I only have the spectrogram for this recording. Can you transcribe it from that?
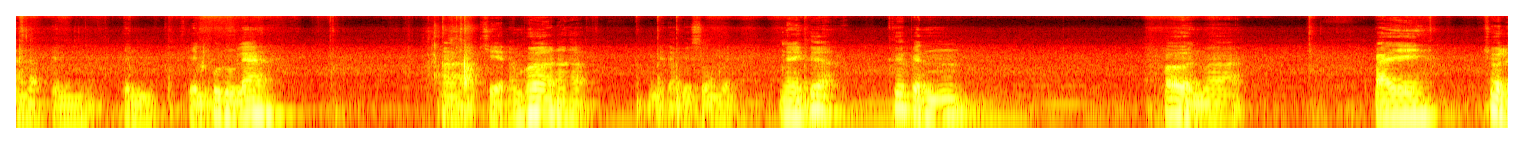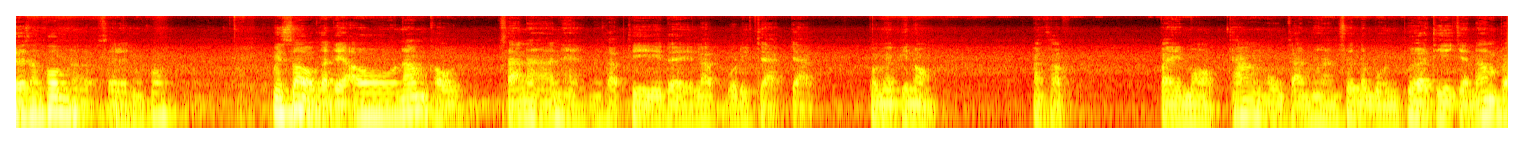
นะครับ เป็นเป็นเป็นผู้ดูแลเขตอำเภอนะครับนี่ต้องไปส่งเป็นนี่คือคือเป็นเปิดว่าไป ช่วยเหลือสังคมนะครับช่วยเหลือสังคมมือเศร้าก็ได้เอาน้ำเขาสารอาหารแห้งนะครับ ที่ได้รับบริจาคจากพ่อแม่พี่น้องนะครับ ไปมอบทั้งองค์การบริหารส่วนตำบลเพื่อที่จะนำไป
